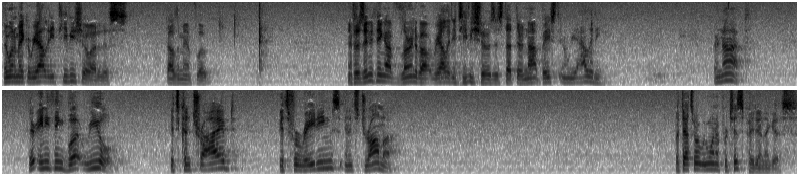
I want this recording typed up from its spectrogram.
They want to make a reality TV show out of this thousand man float. And if there's anything I've learned about reality TV shows, it's that they're not based in reality. They're not. They're anything but real. It's contrived, it's for ratings, and it's drama. But that's what we want to participate in, I guess.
